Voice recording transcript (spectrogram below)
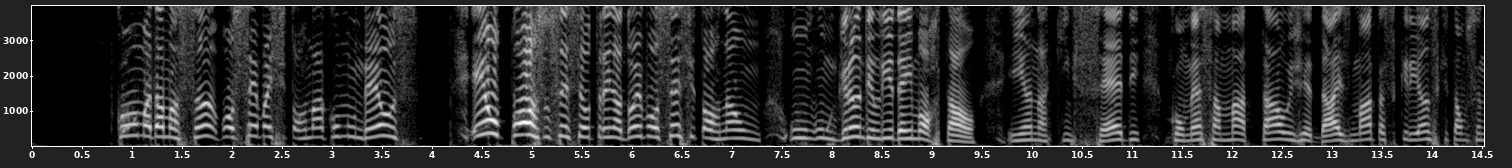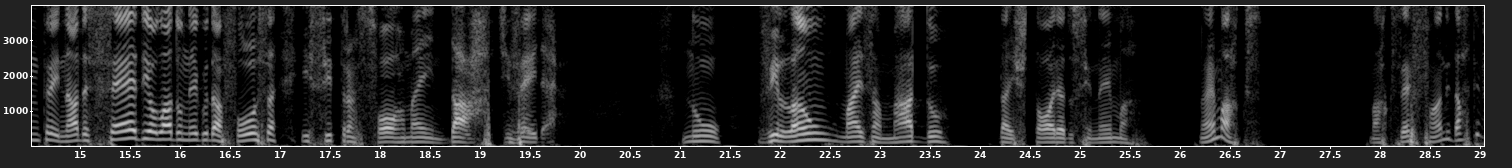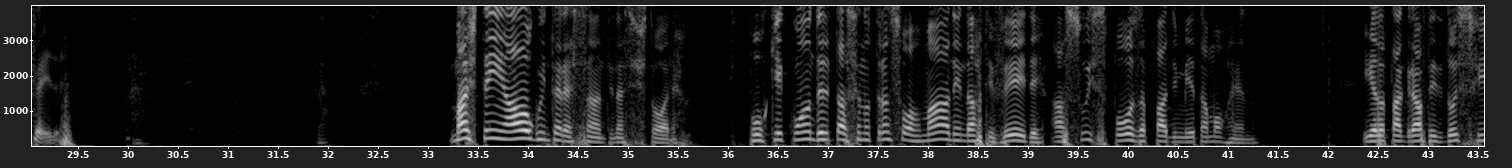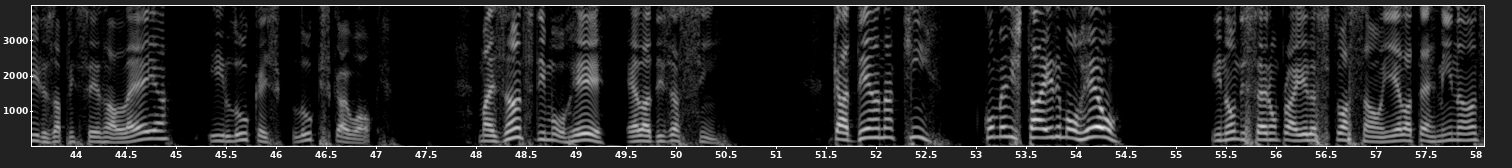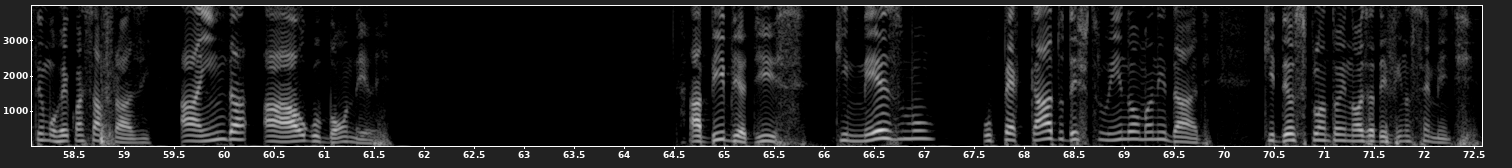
Coma da maçã, você vai se tornar como um Deus. Eu posso ser seu treinador e você se tornar um, um, um, grande líder imortal. E Anakin cede, começa a matar os Jedi, mata as crianças que estavam sendo treinadas, cede ao lado negro da força e se transforma em Darth Vader. No vilão mais amado da história do cinema. Não é, Marcos? Marcos é fã de Darth Vader. Mas tem algo interessante nessa história. Porque quando ele está sendo transformado em Darth Vader, a sua esposa Padmé está morrendo. E ela está grávida de dois filhos, a princesa Leia e Lucas, Luke Skywalker. Mas antes de morrer, ela diz assim: Cadê Anakin? Como ele está? Ele morreu. E não disseram para ele a situação. E ela termina antes de morrer com essa frase: Ainda há algo bom nele. A Bíblia diz que mesmo o pecado destruindo a humanidade, que Deus plantou em nós a divina semente.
